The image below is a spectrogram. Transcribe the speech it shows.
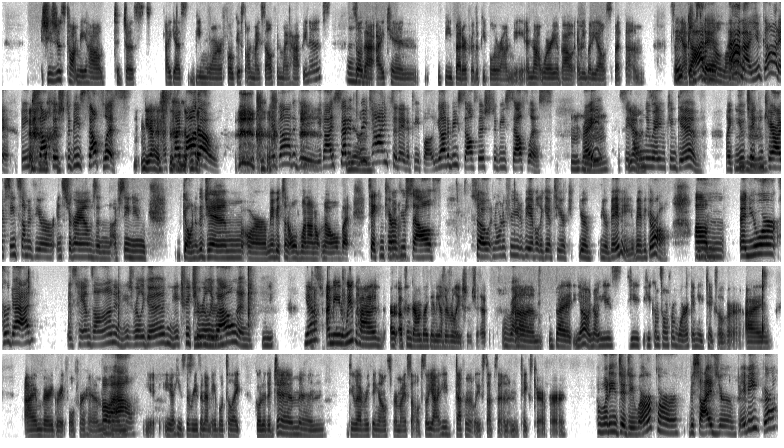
she's just taught me how to just, I guess, be more focused on myself and my happiness mm-hmm. so that I can be better for the people around me and not worry about anybody else but them. So you yeah, got it. Anna, you got it. Being selfish to be selfless. Yes. That's my motto. You gotta be. You guys said it yeah. three times today to people. You gotta be selfish to be selfless. Mm-hmm. Right? It's the yes. only way you can give. Like you mm-hmm. taking care. I've seen some of your Instagrams and I've seen you going to the gym or maybe it's an old one i don't know but taking care yeah. of yourself so in order for you to be able to give to your your your baby your baby girl mm-hmm. um and your her dad is hands on and he's really good and he treats you mm-hmm. really well and yeah i mean we've had our ups and downs like any other relationship right um but yeah no he's he he comes home from work and he takes over i I'm very grateful for him. Oh, um, wow. Um, yeah, yeah, he's the reason I'm able to like go to the gym and do everything else for myself. So yeah, he definitely steps in and takes care of her. What do you do? Do you work or besides your baby girl?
